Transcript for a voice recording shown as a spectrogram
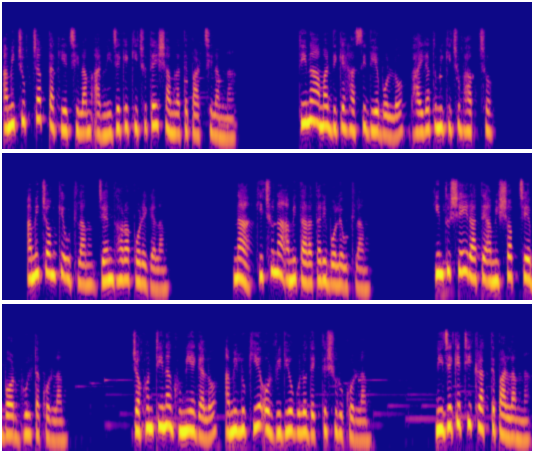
আমি চুপচাপ তাকিয়েছিলাম আর নিজেকে কিছুতেই সামলাতে পারছিলাম না। টিনা আমার দিকে হাসি দিয়ে বলল ভাইরা তুমি কিছু ভাবছ? আমি চমকে উঠলাম, জেন ধরা পড়ে গেলাম। না, কিছু না, আমি তাড়াতাড়ি বলে উঠলাম। কিন্তু সেই রাতে আমি সবচেয়ে বড় ভুলটা করলাম। যখন টিনা ঘুমিয়ে গেল, আমি লুকিয়ে ওর ভিডিওগুলো দেখতে শুরু করলাম। নিজেকে ঠিক রাখতে পারলাম না।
